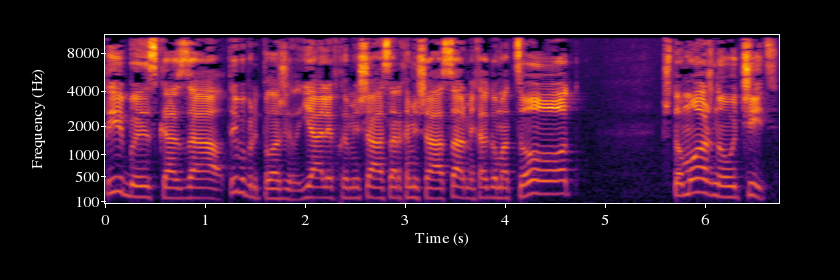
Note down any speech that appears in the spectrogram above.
Ты бы сказал, ты бы предположил, Ялев Хамиша Асар Хамиша Асар Михагамацот, что можно учить,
